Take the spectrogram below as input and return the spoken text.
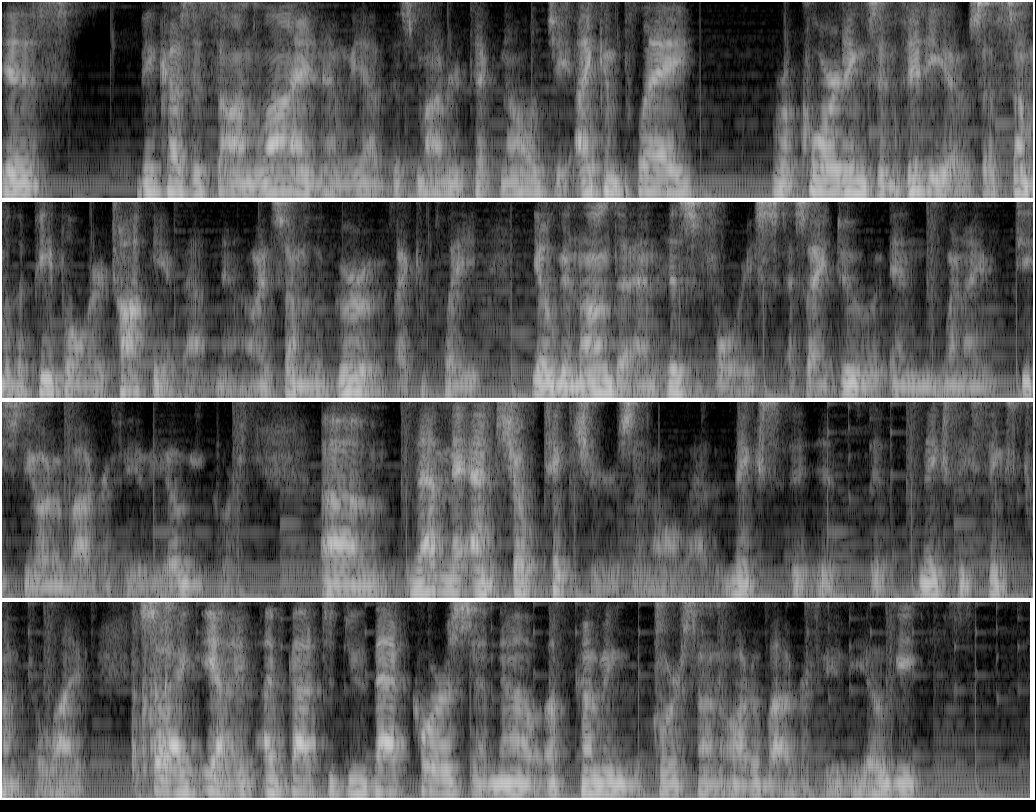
is because it's online and we have this modern technology, I can play recordings and videos of some of the people we're talking about now and some of the gurus. I can play Yogananda and his voice, as I do in when I teach the autobiography of yogi course. Um, that and show pictures and all that. It makes it, it, it, makes these things come to life. So I yeah I, have got to do that course and now upcoming the course on autobiography of the yogi.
